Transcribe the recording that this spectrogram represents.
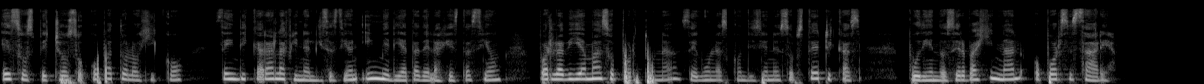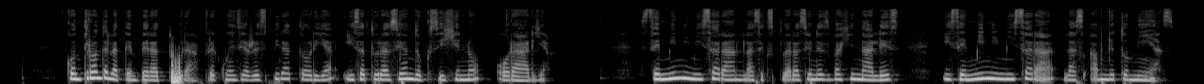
es sospechoso o patológico, se indicará la finalización inmediata de la gestación por la vía más oportuna según las condiciones obstétricas, pudiendo ser vaginal o por cesárea. Control de la temperatura, frecuencia respiratoria y saturación de oxígeno horaria se minimizarán las exploraciones vaginales y se minimizará las amniotomías.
